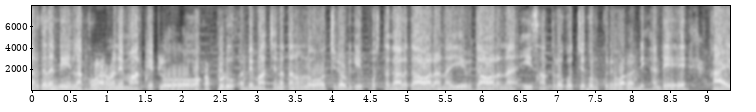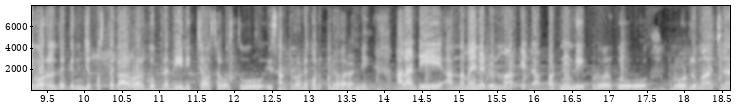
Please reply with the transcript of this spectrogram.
చూస్తున్నారు కదండి. లక్కవారం అనే మార్కెట్లో ఒకప్పుడు అంటే మా చిన్నతనంలో వచ్చేటప్పటికి పుస్తకాలు కావాలన్నా ఏవి కావాలన్నా ఈ సంతలోకి వచ్చి కొనుక్కునేవాళ్ళం అండి అంటే కాయగూరల దగ్గర నుంచి పుస్తకాల వరకు ప్రతి నిత్యావసర వస్తువు ఈ సంతలోనే కొనుక్కునేవారు అండి అలాంటి అందమైనటువంటి మార్కెట్ అప్పటి నుండి ఇప్పటి వరకు రోడ్లు మార్చినా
